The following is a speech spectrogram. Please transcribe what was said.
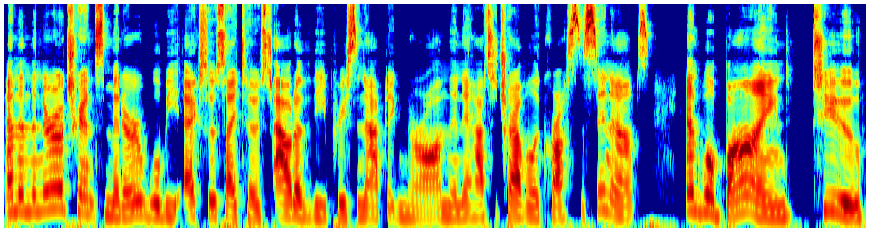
and then the neurotransmitter will be exocytosed out of the presynaptic neuron. Then it has to travel across the synapse and will bind to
